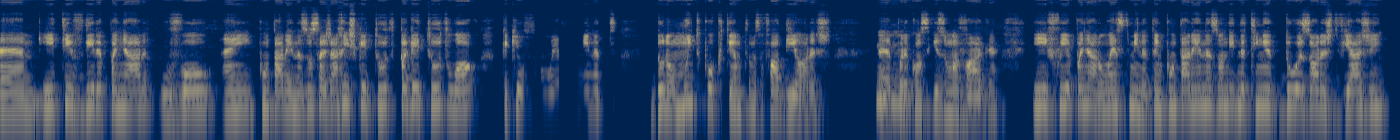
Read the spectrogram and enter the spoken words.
um, e tive de ir apanhar o voo em Punta Arenas, ou seja, arrisquei tudo, paguei tudo logo, porque aquilo são minute, duram muito pouco tempo, estamos a falar de horas, ah, uhum. uh, para conseguires uma vaga, e fui apanhar um last minute em Punta Arenas, onde ainda tinha duas horas de viagem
